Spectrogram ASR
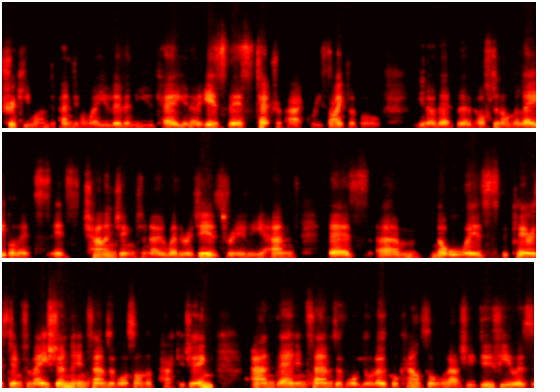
tricky one depending on where you live in the UK you know is this Tetra Pak recyclable you know that often on the label it's it's challenging to know whether it is really. And there's um, not always the clearest information in terms of what's on the packaging. And then in terms of what your local council will actually do for you as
